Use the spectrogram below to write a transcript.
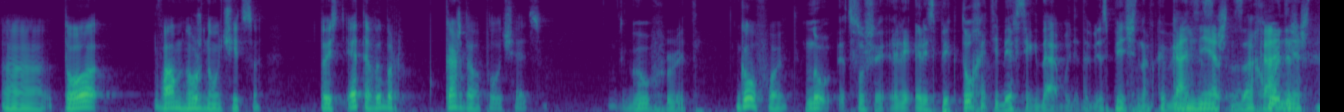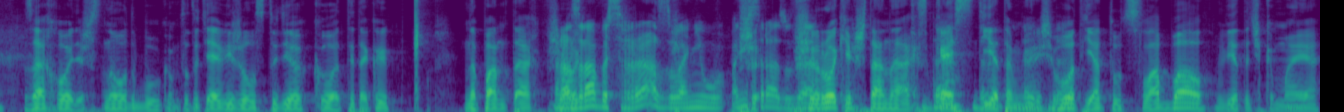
э, то вам нужно учиться. То есть это выбор каждого получается. Go for it. Go for it. Ну, слушай, ре- респектуха тебе всегда будет обеспечена в кабинете. За- Конечно, заходишь, конечно. заходишь с ноутбуком, тут у тебя Visual Studio Code, ты такой на понтах, в, широк- Разрабы сразу, они, они ши- сразу, в да. широких штанах, с Да, кастетом, да, говоришь, да. вот я тут слабал, веточка моя.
